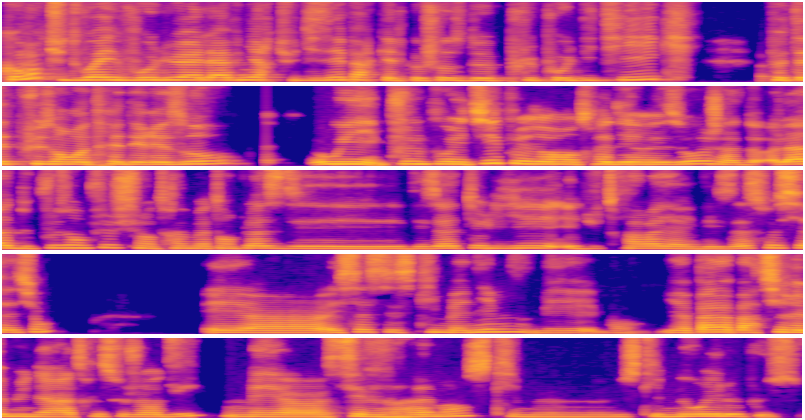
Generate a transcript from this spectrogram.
Comment tu dois évoluer à l'avenir? Tu disais par quelque chose de plus politique, peut-être plus en retrait des réseaux? Oui, plus politique, plus en retrait des réseaux. Là, de plus en plus, je suis en train de mettre en place des, des ateliers et du travail avec des associations et, euh, et ça, c'est ce qui m'anime. Mais bon, il n'y a pas la partie rémunératrice aujourd'hui, mais euh, c'est vraiment ce qui me, ce qui me nourrit le plus.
